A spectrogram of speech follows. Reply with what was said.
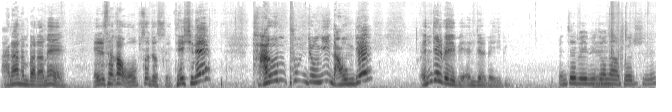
안 하는 바람에 엘사가 없어졌어요. 대신에 다음 품종이 나온 게 엔젤 베이비, 엔젤 베이비. 엔젤 베이비도 네. 하나 보여주실래?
